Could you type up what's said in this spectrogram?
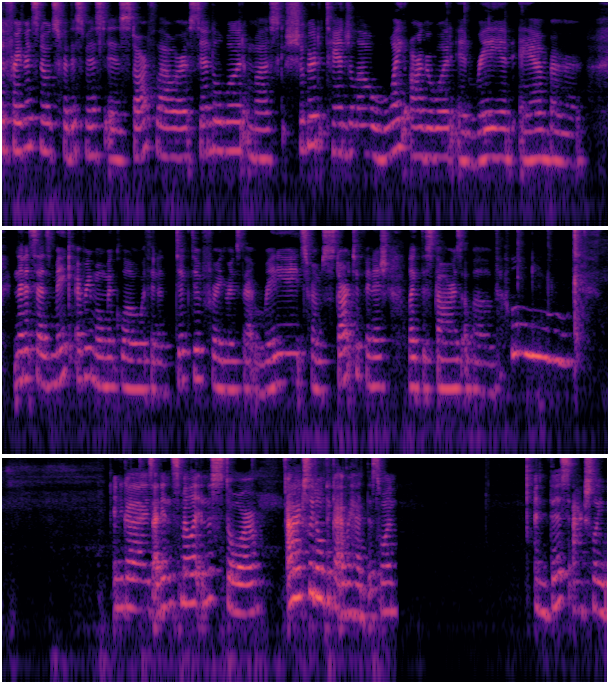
The fragrance notes for this mist is starflower, sandalwood, musk, sugared tangelo, white agarwood, and radiant amber. And then it says, make every moment glow with an addictive fragrance that radiates from start to finish like the stars above. Ooh. And you guys, I didn't smell it in the store. I actually don't think I ever had this one. And this actually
